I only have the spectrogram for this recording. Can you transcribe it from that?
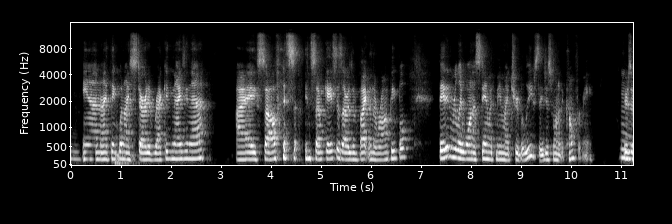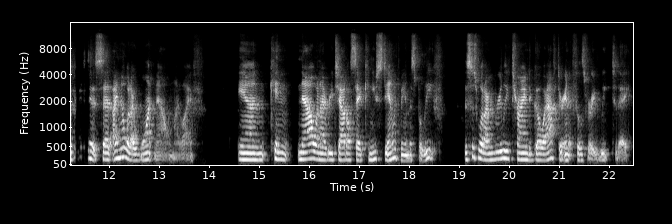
And I think when I started recognizing that, I saw that in some cases I was inviting the wrong people. They didn't really want to stand with me in my true beliefs. They just wanted to comfort me. Mm. There's a person that said, I know what I want now in my life. And can now, when I reach out, I'll say, Can you stand with me in this belief? This is what I'm really trying to go after. And it feels very weak today.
